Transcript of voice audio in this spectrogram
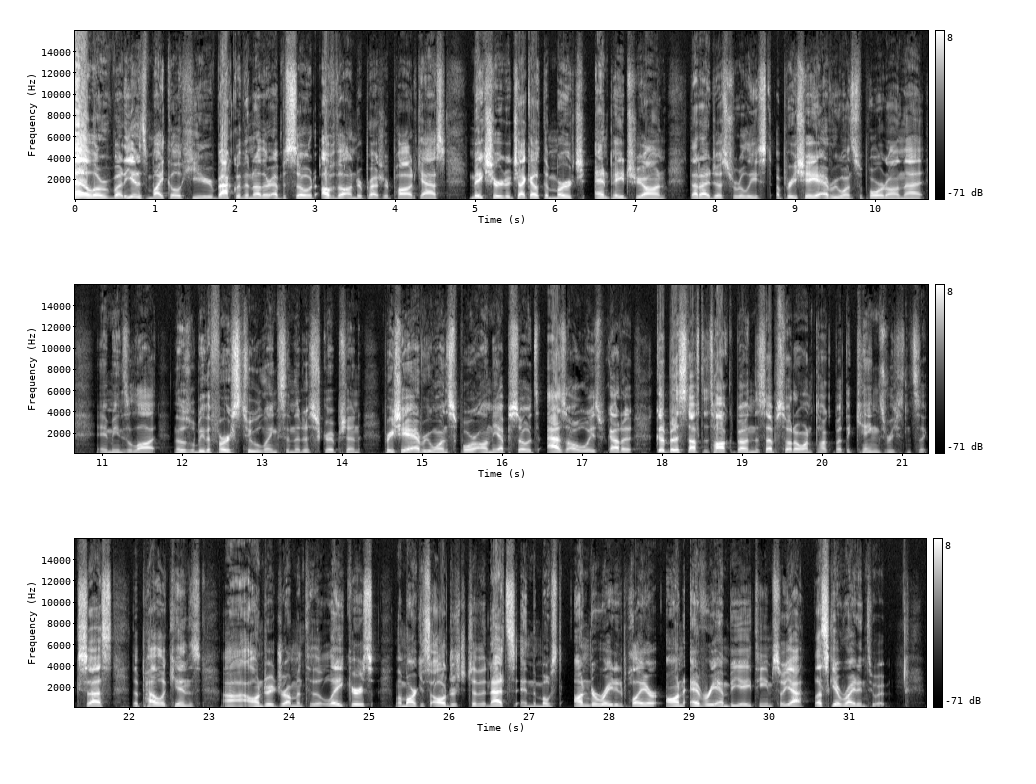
Hello, everybody. It is Michael here, back with another episode of the Under Pressure podcast. Make sure to check out the merch and Patreon that I just released. Appreciate everyone's support on that. It means a lot. Those will be the first two links in the description. Appreciate everyone's support on the episodes. As always, we've got a good bit of stuff to talk about in this episode. I want to talk about the Kings' recent success, the Pelicans, uh, Andre Drummond to the Lakers, Lamarcus Aldridge to the Nets, and the most underrated player on every NBA team. So, yeah, let's get right into it.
